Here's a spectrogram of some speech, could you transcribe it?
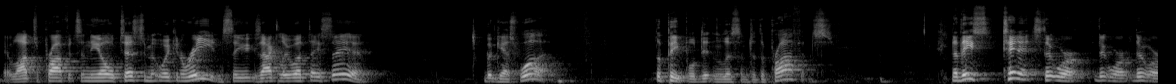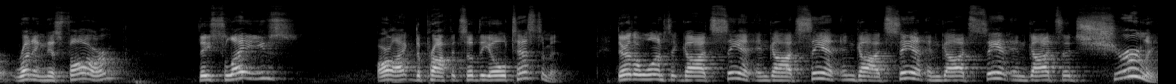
There are lots of prophets in the Old Testament we can read and see exactly what they said. But guess what? The people didn't listen to the prophets. Now, these tenants that were, that were, that were running this farm, these slaves, are like the prophets of the Old Testament. They're the ones that God sent, and God sent, and God sent, and God sent, and God said, Surely,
